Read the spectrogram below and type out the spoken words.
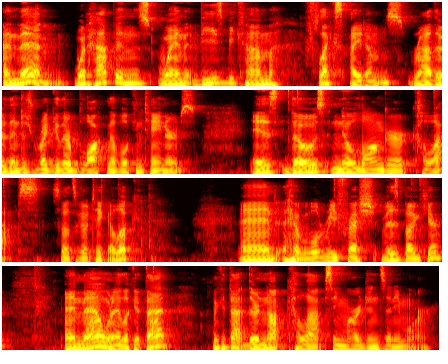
And then what happens when these become flex items rather than just regular block level containers is those no longer collapse. So let's go take a look and we'll refresh VisBug here. And now when I look at that, look at that, they're not collapsing margins anymore.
